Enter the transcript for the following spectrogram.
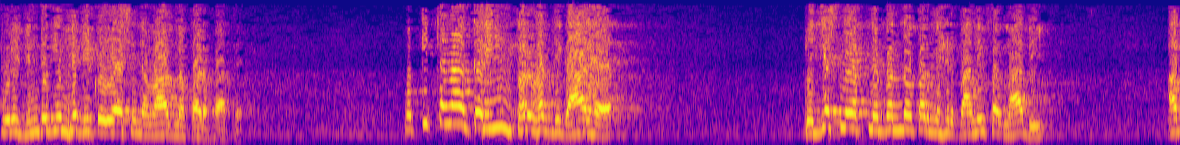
پوری زندگی میں بھی کوئی ایسی نماز نہ پڑھ پاتے۔ وہ کتنا کریم پروردگار ہے کہ جس نے اپنے بندوں پر مہربانی فرما دی۔ اب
